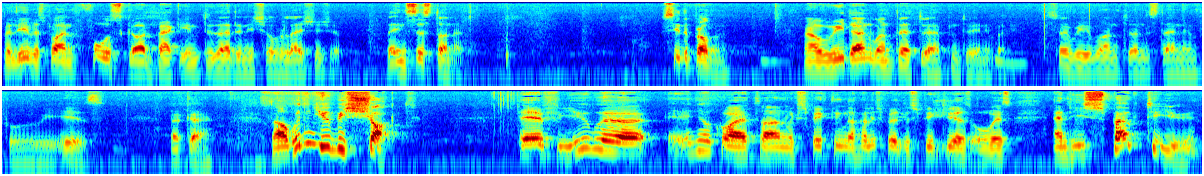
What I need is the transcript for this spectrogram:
believers try and force God back into that initial relationship. They insist on it. See the problem? Now we don't want that to happen to anybody. Mm. So we want to understand him for who he is. Okay. Now wouldn't you be shocked if you were in your quiet time expecting the Holy Spirit to speak to you as always and he spoke to you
